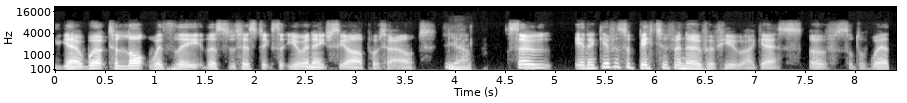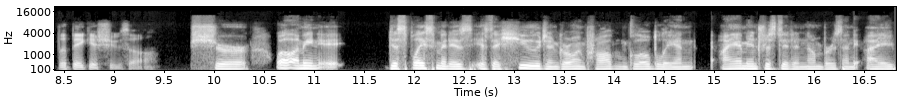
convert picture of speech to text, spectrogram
yeah worked a lot with the the statistics that UNHCR put out. Yeah. So you know, give us a bit of an overview, I guess, of sort of where the big issues are. Sure. Well, I mean, it, displacement is is a huge and growing problem globally, and I am interested in numbers, and I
